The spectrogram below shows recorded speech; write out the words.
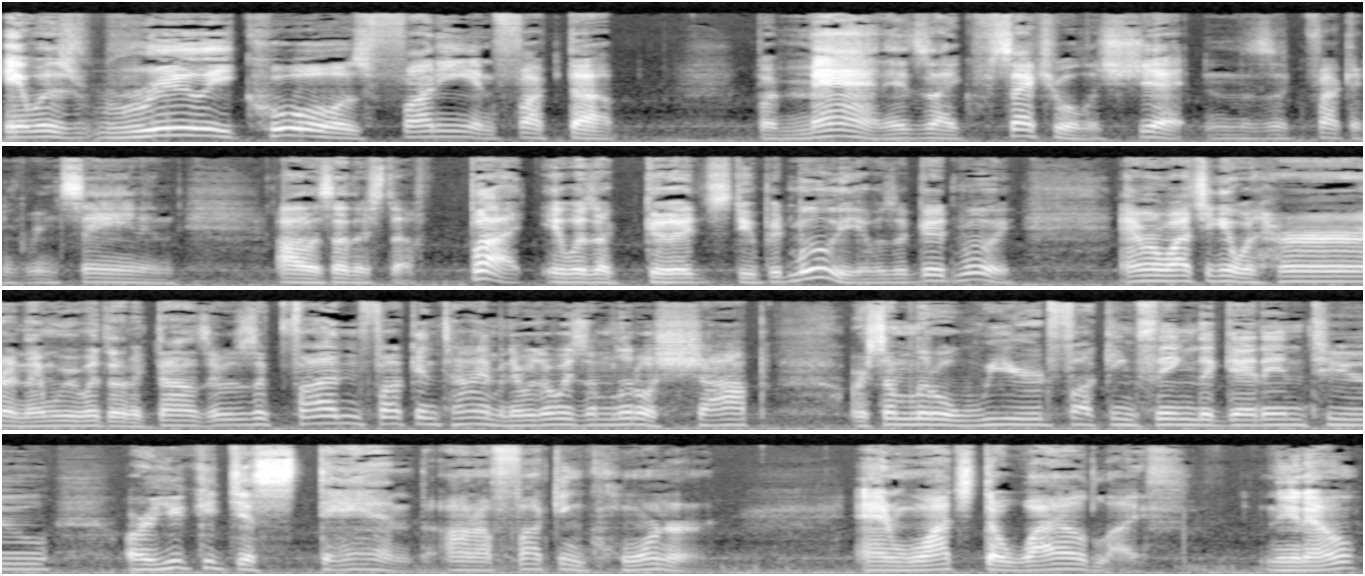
it was really cool. It was funny and fucked up. But man, it's like sexual as shit and it's like fucking insane and all this other stuff. But it was a good, stupid movie. It was a good movie. And we're watching it with her, and then we went to the McDonald's. It was a fun fucking time, and there was always some little shop or some little weird fucking thing to get into, or you could just stand on a fucking corner and watch the wildlife, you know?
